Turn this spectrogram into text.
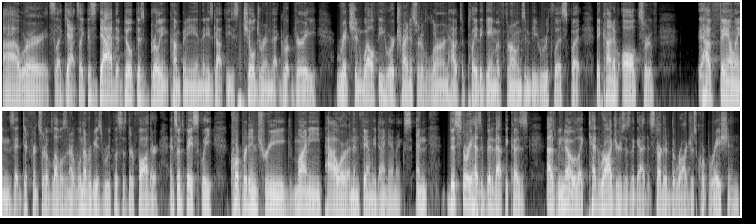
uh, where it's like yeah, it's like this dad that built this brilliant company, and then he's got these children that grew up very rich and wealthy who are trying to sort of learn how to play the Game of Thrones and be ruthless, but they kind of all sort of have failings at different sort of levels and will never be as ruthless as their father. And so it's basically corporate intrigue, money, power, and then family dynamics. And this story has a bit of that because, as we know, like Ted Rogers is the guy that started the Rogers Corporation,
